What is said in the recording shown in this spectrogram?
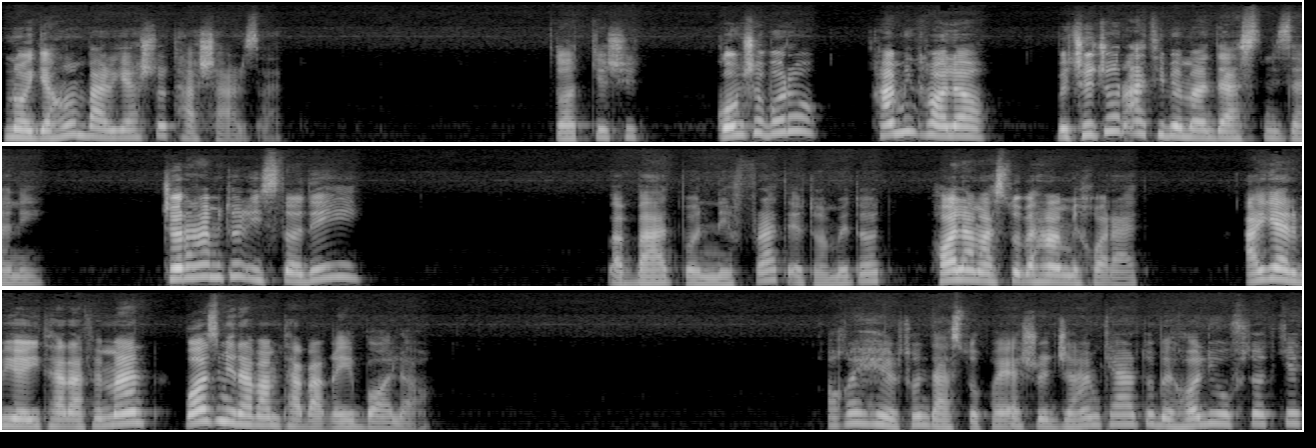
ناگهان برگشت و تشر زد. داد کشید. گمشو برو. همین حالا. به چه جرأتی به من دست می‌زنی؟ چرا همینطور ایستاده ای؟ و بعد با نفرت ادامه داد. حالم از تو به هم می‌خورد. اگر بیایی طرف من باز می‌روم طبقه بالا. آقای هرتون دست و پایش را جمع کرد و به حالی افتاد که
